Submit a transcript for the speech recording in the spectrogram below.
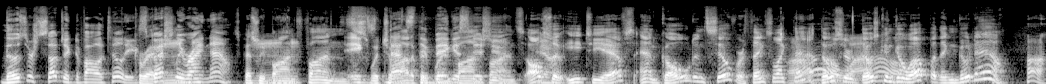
Those are subject to volatility, Correct. especially Mhm. right now. Especially bond funds, Mm-hmm. Ex- which a lot of people are in bond issue. funds. Also Yeah. ETFs and gold and silver, things like that. Oh, those are those can go up, but they can go down. Huh.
